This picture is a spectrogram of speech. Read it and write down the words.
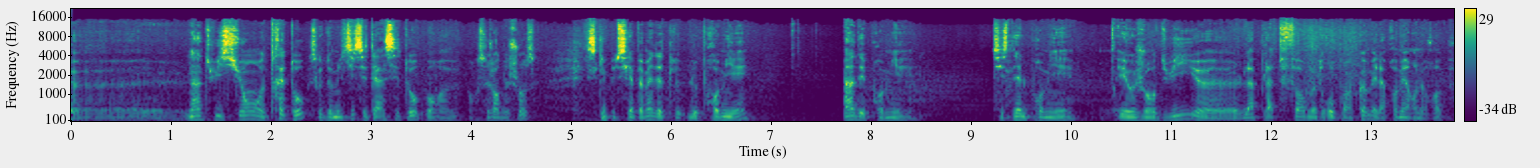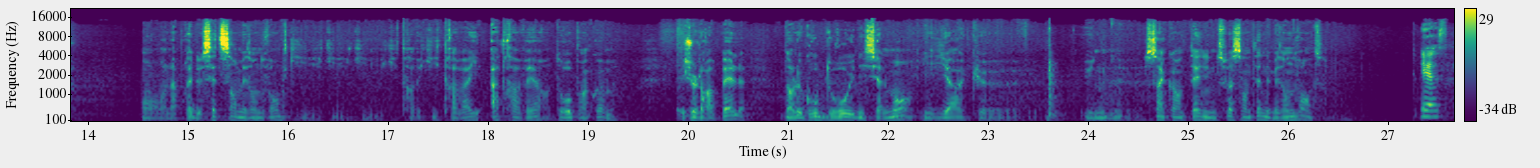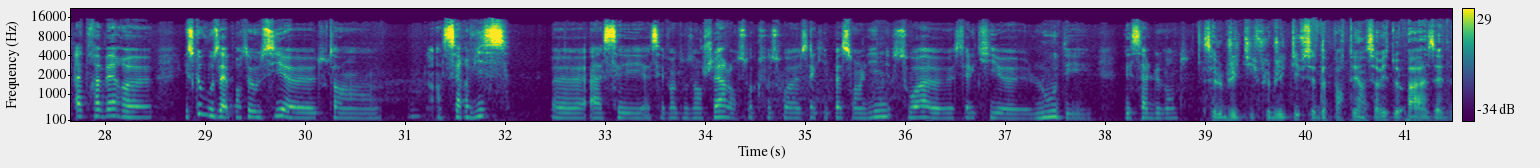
l'intuition très tôt, parce que 2006 c'était assez tôt pour, pour ce genre de choses, ce qui, qui permis d'être le, premier, un des premiers, si ce n'est le premier. Et aujourd'hui, euh, la plateforme Draw.com est la première en Europe. On a près de 700 maisons de vente qui, travaillent à travers Draw.com. Et je le rappelle, dans le groupe Draw initialement, il n'y a qu'une cinquantaine, une soixantaine de maisons de vente. Et à, travers, euh, est-ce que vous apportez aussi euh, tout un, service euh, à, ces, ventes aux enchères, alors soit que ce soit celles qui passent en ligne, soit celles qui louent des, salles de vente C'est l'objectif. L'objectif, c'est d'apporter un service de A à Z.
